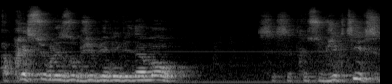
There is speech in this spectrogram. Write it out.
Après, sur les objets, bien évidemment, c'est très subjectif.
